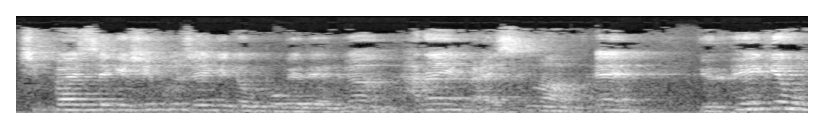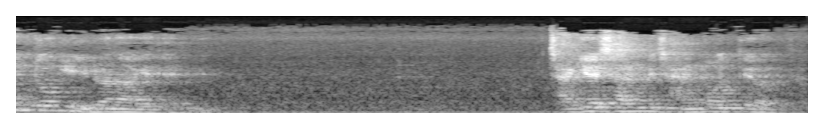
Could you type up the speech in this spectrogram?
18세기, 19세기도 보게 되면 하나님의 말씀 앞에 회개 운동이 일어나게 됩니다. 자기의 삶이 잘못되었다.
